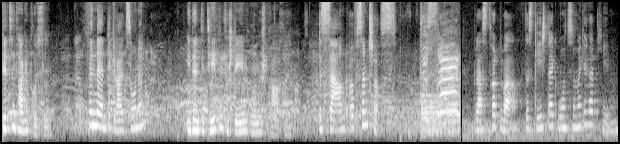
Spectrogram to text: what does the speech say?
14 Tage Brüssel. Finde Integralzonen. Identitäten verstehen ohne Sprache. The Sound of Sanchos. Place Trottoir. Das Gehsteig-Wohnzimmer gehört jedem.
